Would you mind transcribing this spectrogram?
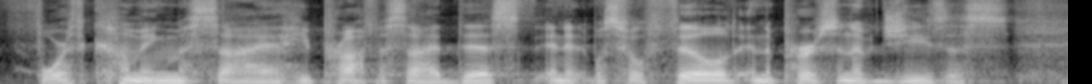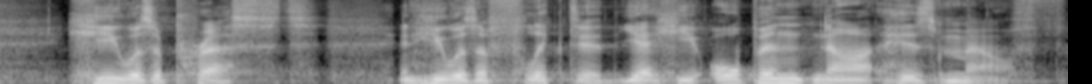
forthcoming Messiah, he prophesied this, and it was fulfilled in the person of Jesus. He was oppressed and he was afflicted, yet he opened not his mouth.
